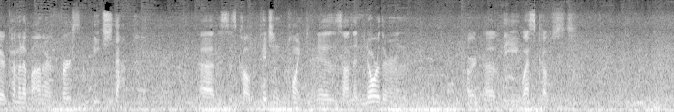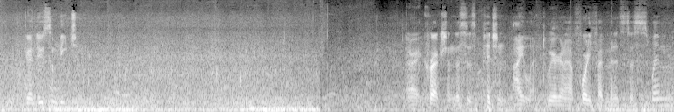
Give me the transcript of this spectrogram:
We are coming up on our first beach stop. Uh, this is called Pigeon Point. It is on the northern part of the west coast. Gonna do some beaching. All right, correction. This is Pigeon Island. We are gonna have 45 minutes to swim.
